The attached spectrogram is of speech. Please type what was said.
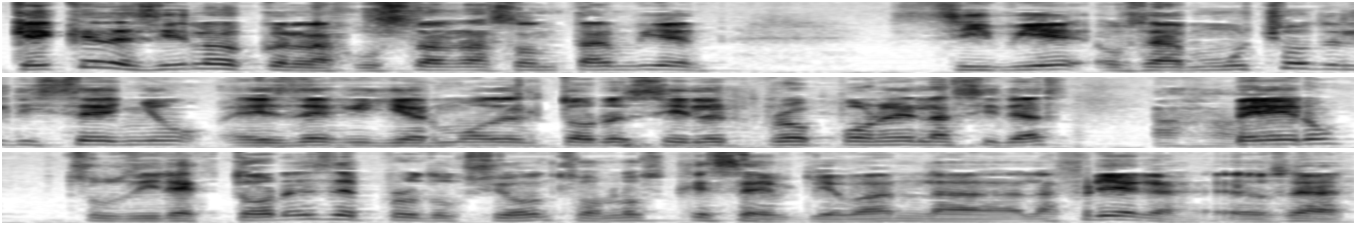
Que hay que decirlo con la justa razón también. Si bien, o sea, mucho del diseño es de Guillermo del Toro, es decir, él propone las ideas, Ajá. pero sus directores de producción son los que se llevan la, la friega. O sea,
